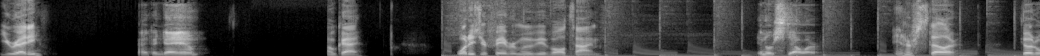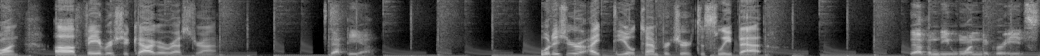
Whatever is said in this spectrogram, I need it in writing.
you ready? I think I am. Okay. What is your favorite movie of all time? Interstellar. Interstellar. Good one. Uh, favorite Chicago restaurant? Sepia. What is your ideal temperature to sleep at? 71 degrees.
